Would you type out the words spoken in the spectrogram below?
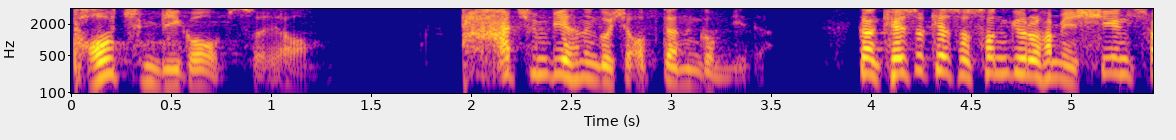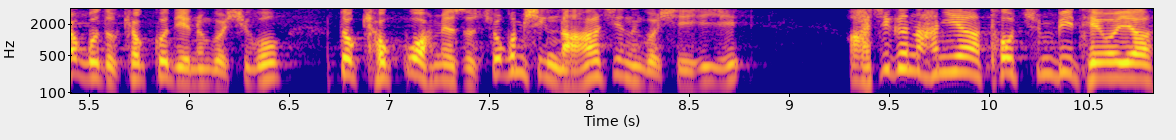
더 준비가 없어요. 다 준비하는 것이 없다는 겁니다. 그러니까 계속해서 선교를 하면 시행착오도 겪고 되는 것이고 또 겪고 하면서 조금씩 나아지는 것이지. 아직은 아니야. 더 준비되어야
